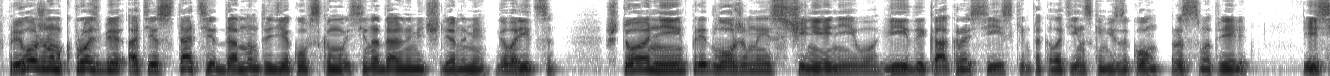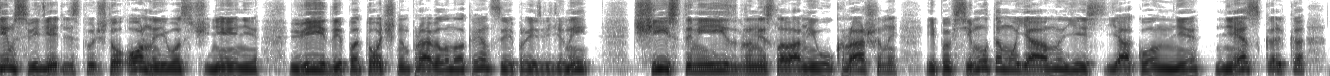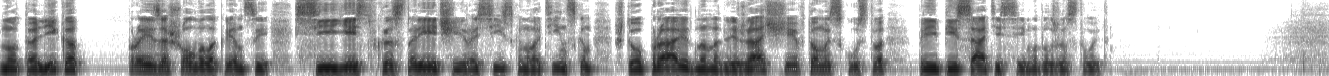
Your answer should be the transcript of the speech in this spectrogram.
В приложенном к просьбе аттестате, данном Тредьяковскому синодальными членами, говорится, что они, предложенные сочинения его, виды как российским, так и латинским языком рассмотрели, и сим свидетельствует, что он и его сочинения, виды по точным правилам элоквенции произведены, чистыми и избранными словами украшены, и по всему тому явно есть, як он не несколько, но талика произошел в элоквенции, си есть в красноречии российском и латинском, что праведно надлежащее в том искусство приписатись ему долженствует.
